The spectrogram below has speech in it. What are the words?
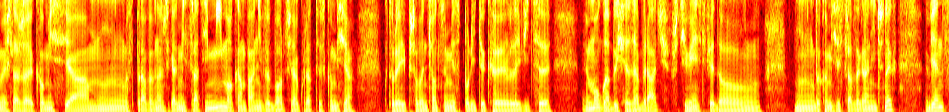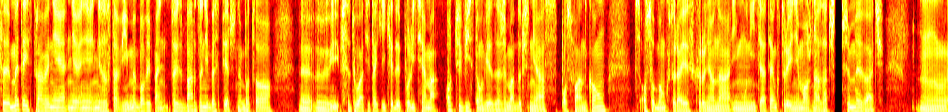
Myślę, że Komisja mm, Spraw Wewnętrznych i Administracji, mimo kampanii wyborczej, akurat to jest komisja, której przewodniczącym jest polityk y, lewicy, mogłaby się zebrać w przeciwieństwie do, mm, do Komisji Spraw Zagranicznych. Więc y, my tej sprawy nie, nie, nie- zostawimy, bo wie pani, to jest bardzo niebezpieczne, bo to y, y, w sytuacji takiej, kiedy policja ma oczywistą wiedzę, że ma do czynienia z posłanką, z osobą, która jest chroniona immunitetem, której nie można zatrzymywać mm,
